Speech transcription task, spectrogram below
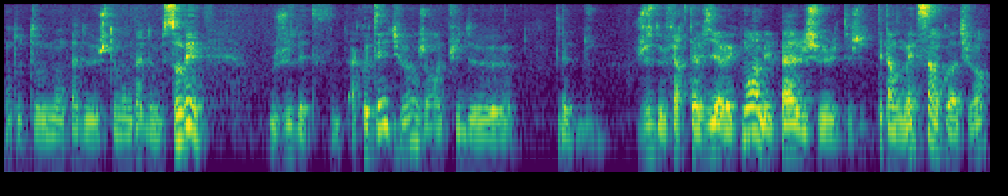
On te, te demande pas de, je te demande pas de me sauver, juste d'être à côté, tu vois, genre, et puis de. d'être- juste de faire ta vie avec moi, mais pas. je- T'es pas mon médecin, quoi, tu vois.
